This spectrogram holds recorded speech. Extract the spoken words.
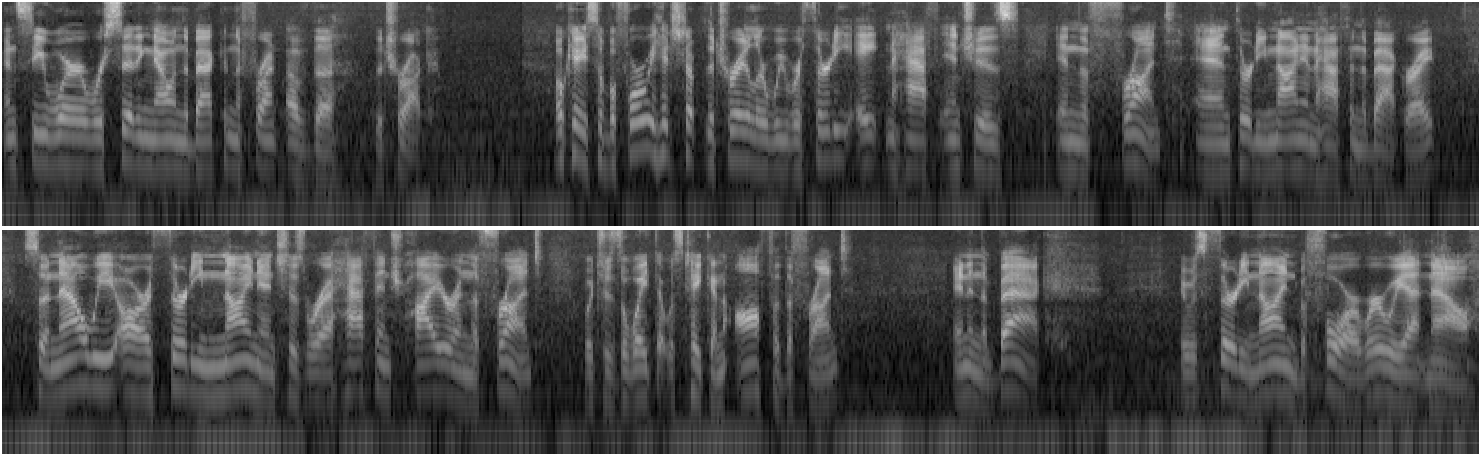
and see where we're sitting now in the back and the front of the, the truck. Okay, so before we hitched up the trailer, we were 38 and a half inches in the front and 39 and a half in the back, right? So now we are 39 inches. We're a half inch higher in the front, which is the weight that was taken off of the front. And in the back, it was 39 before. Where are we at now?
